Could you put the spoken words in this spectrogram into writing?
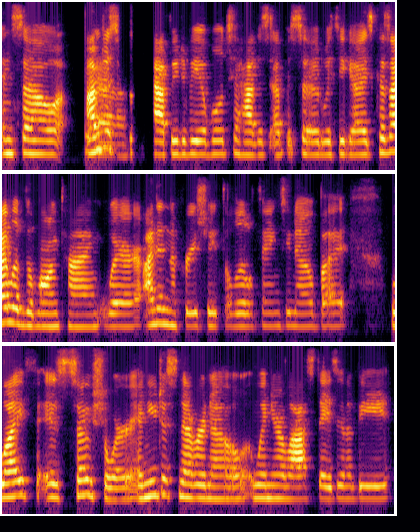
And so yeah. I'm just happy to be able to have this episode with you guys because I lived a long time where I didn't appreciate the little things, you know, but life is so short and you just never know when your last day is going to be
